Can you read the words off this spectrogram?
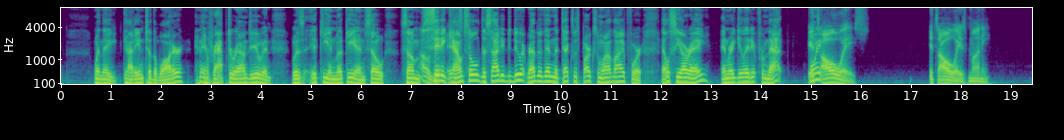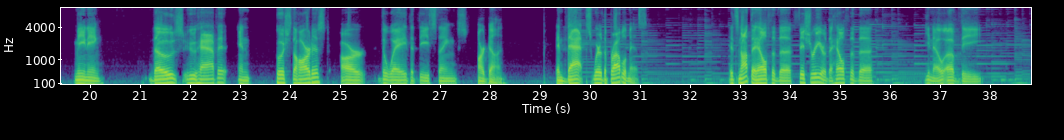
when they got into the water and it wrapped around you and was icky and mucky, and so some Oh, city it's- council decided to do it rather than the Texas Parks and Wildlife or LCRA and regulate it from that point? It's always it's always money. Meaning those who have it and push the hardest are the way that these things are done. And that's where the problem is. It's not the health of the fishery or the health of the you know of the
